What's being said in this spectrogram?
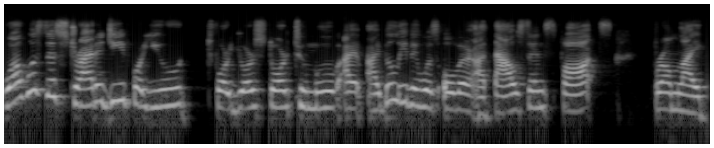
What was the strategy for you for your store to move? I, I believe it was over a thousand spots from like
